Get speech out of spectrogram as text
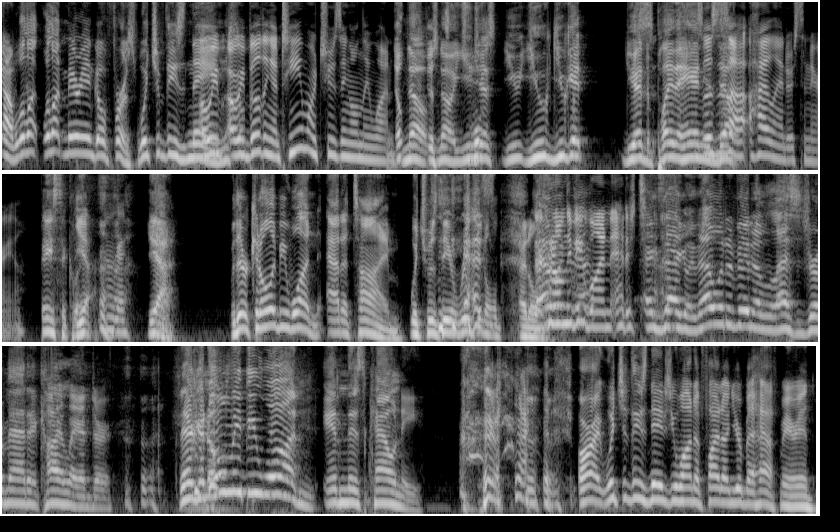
yeah, we'll let we'll let Marian go first. Which of these Are names? we, are we building a team or choosing only one? Nope. No, Just no, you sw- just you you you get you had to play the hand So you this is dealt, a Highlander scenario. basically. Yeah. Okay. yeah. There can only be one at a time, which was the Yes. original title. That There can would- only be one at a time. Exactly. That would have been a less dramatic Highlander. There can only be one in this county. All right, which of these names you want to fight on your behalf, Marian?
